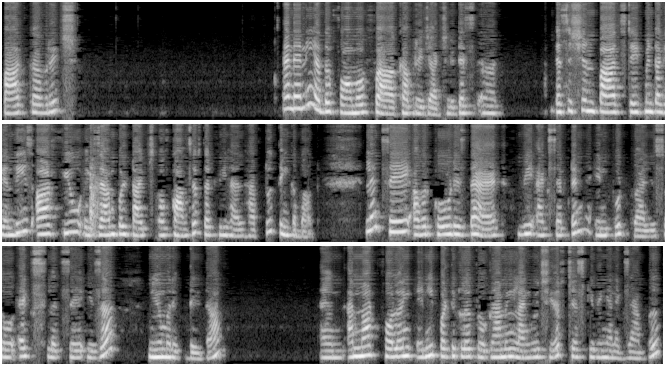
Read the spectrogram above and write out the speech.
path coverage, and any other form of uh, coverage actually. Des uh, decision path statement again these are few example types of concepts that we have to think about. Let's say our code is that we accept an input value. So x let's say is a numeric data and I'm not following any particular programming language here just giving an example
